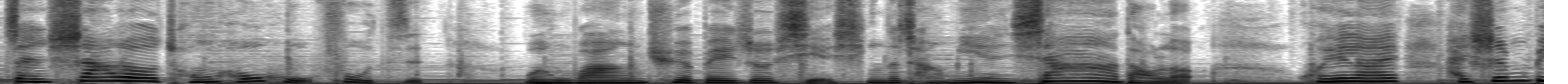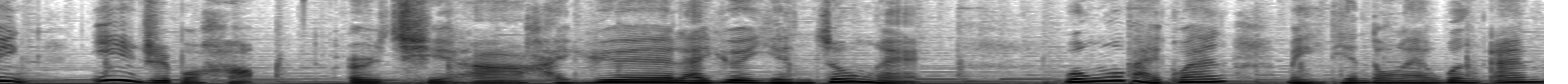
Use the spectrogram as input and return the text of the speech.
斩杀了崇侯虎父子。文王却被这血腥的场面吓到了，回来还生病，一直不好，而且啊，还越来越严重。哎，文武百官每天都来问安，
